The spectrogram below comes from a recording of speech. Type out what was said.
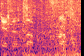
get us up level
